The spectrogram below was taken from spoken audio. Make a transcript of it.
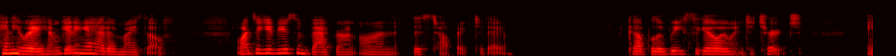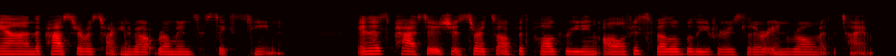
Anyway, I'm getting ahead of myself. I want to give you some background on this topic today. A couple of weeks ago, I went to church and the pastor was talking about Romans 16. In this passage, it starts off with Paul greeting all of his fellow believers that are in Rome at the time.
